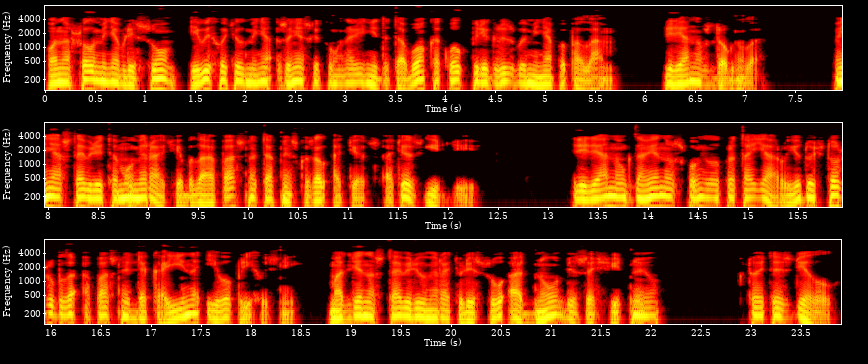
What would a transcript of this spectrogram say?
Он нашел меня в лесу и выхватил меня за несколько мгновений до того, как волк перегрыз бы меня пополам. Лилиана вздрогнула. Меня оставили там умирать, я была опасна, так мне сказал отец, отец гильдии. Лилиана мгновенно вспомнила про Таяру, ее дочь тоже была опасной для Каина и его прихвостней. Мадлен оставили умирать в лесу, одну, беззащитную. Кто это сделал?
